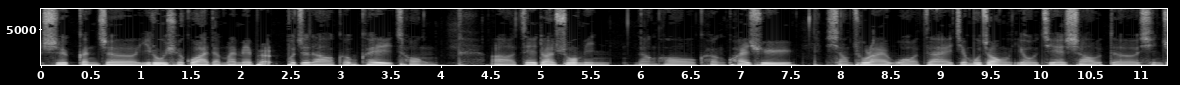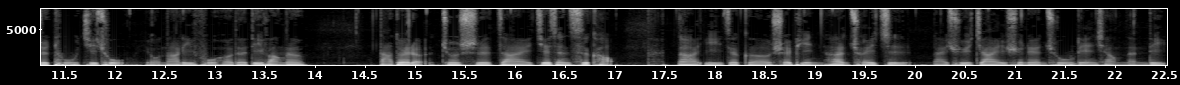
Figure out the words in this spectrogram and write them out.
是跟着一路学过来的 MyMapper，不知道可不可以从啊、这一段说明，然后很快去想出来我在节目中有介绍的心智图基础有哪里符合的地方呢？答对了，就是在阶层思考。那以这个水平和垂直。来去加以训练出联想能力，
